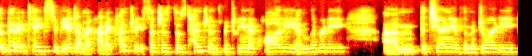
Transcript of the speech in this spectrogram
that it takes to be a democratic country, such as those tensions between equality and liberty, um, the tyranny of the majority,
